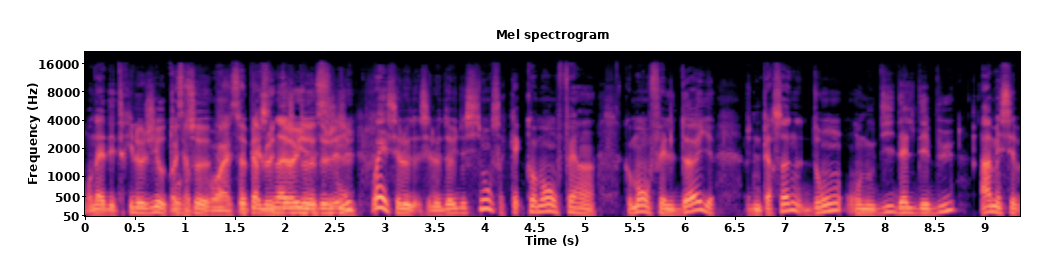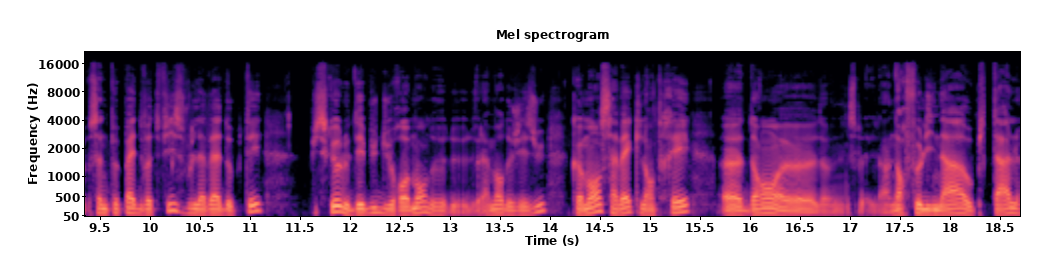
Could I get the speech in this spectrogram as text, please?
on a des trilogies autour de ce, personnage de, Jésus. Ouais, c'est le, c'est le deuil de Simon. Comment on fait un, comment on fait le deuil d'une personne dont on nous dit dès le début, ah mais ça ne peut pas être votre fils, vous l'avez adopté puisque le début du roman de, la mort de Jésus commence avec l'entrée euh, dans, euh, un orphelinat, hôpital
